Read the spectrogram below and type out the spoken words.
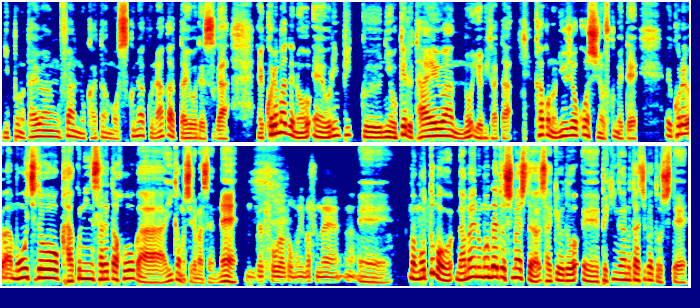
日本の台湾ファンの方も少なくなかったようですが、これまでのオリンピックにおける台湾の呼び方、過去の入場行進を含めて、これはもう一度確認された方がいいかもしれませんね。そうだと思いますね。うん、えーまあ、最も名前の問題としましては、先ほど、えー、北京側の立場として、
